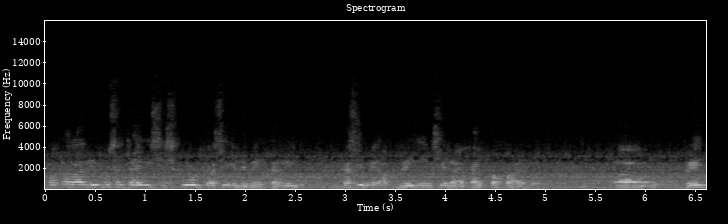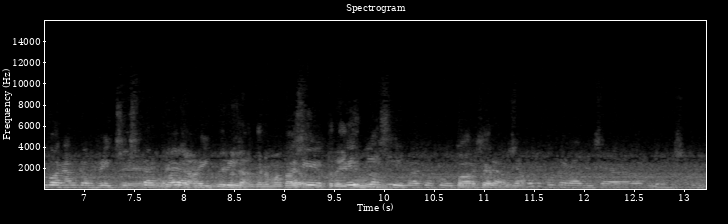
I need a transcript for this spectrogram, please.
pag-aralin mo sa Chinese school kasi elementary. Kasi may upbringing sila kahit pa paano. Ah, grade 1 hanggang grade 6 Eh, lang kaya grade may 3. dyan ka naman tayo, Kasi trading lang. ABC matututo na sila. ko pag-aralin sa long school.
